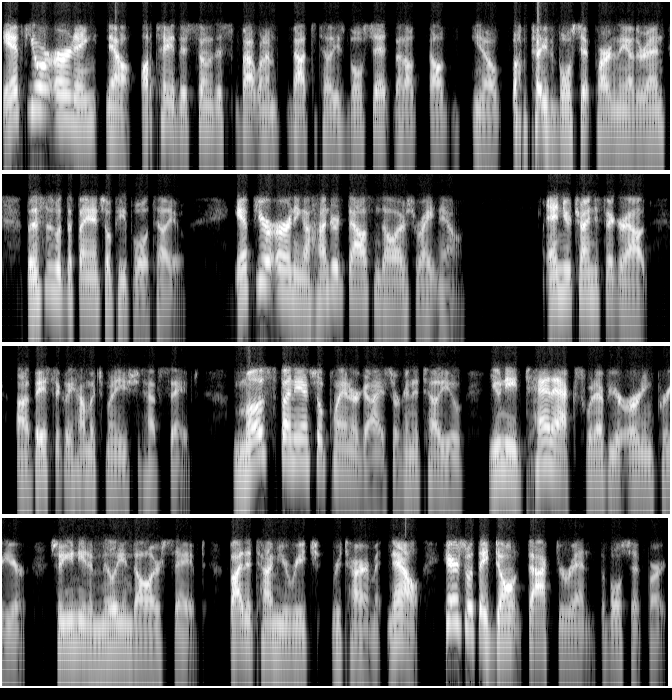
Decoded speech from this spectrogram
If you're earning, now I'll tell you there's some of this about what I'm about to tell you is bullshit, but I'll, I'll, you know, I'll tell you the bullshit part on the other end. But this is what the financial people will tell you. If you're earning $100,000 right now, and you're trying to figure out uh, basically how much money you should have saved, most financial planner guys are going to tell you you need 10x whatever you're earning per year. So you need a million dollars saved by the time you reach retirement. Now, here's what they don't factor in the bullshit part.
